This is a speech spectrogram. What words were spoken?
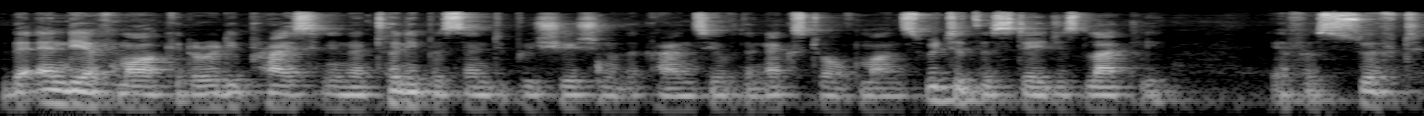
the NDF market already pricing in a 20% depreciation of the currency over the next 12 months, which at this stage is likely if a swift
